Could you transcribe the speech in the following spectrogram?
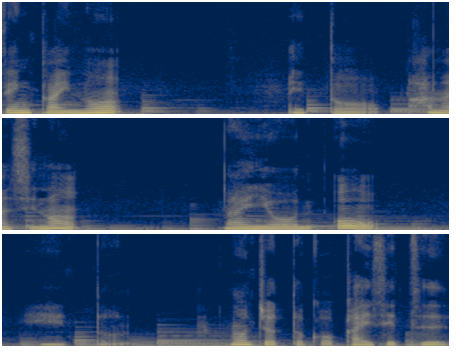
前回の、えっと、話の内容を、えっと、もうちょっとこう解説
